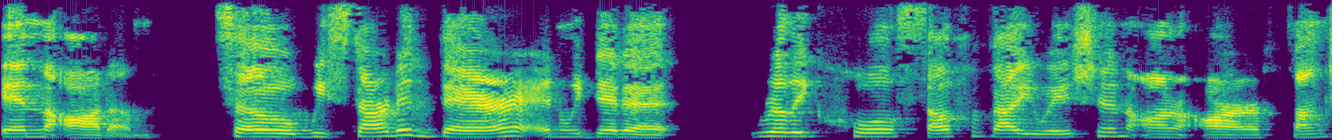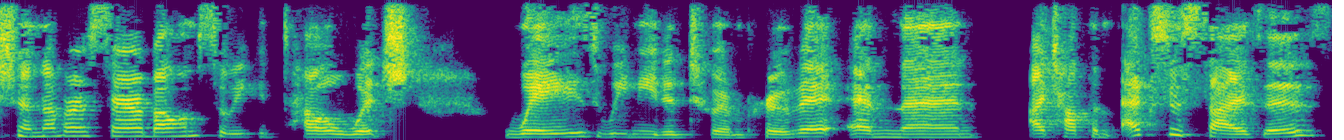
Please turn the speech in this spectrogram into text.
in the autumn. So we started there and we did a really cool self evaluation on our function of our cerebellum so we could tell which ways we needed to improve it. And then I taught them exercises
